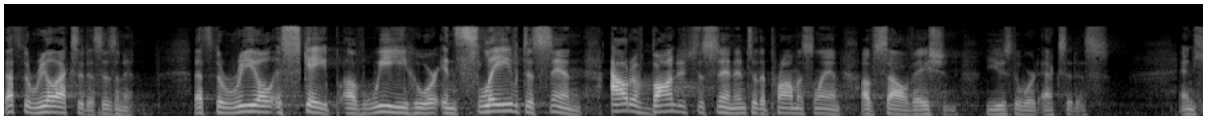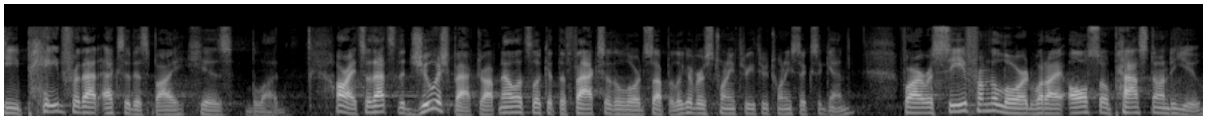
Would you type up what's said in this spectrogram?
That's the real exodus, isn't it? That's the real escape of we who were enslaved to sin, out of bondage to sin, into the promised land of salvation. He used the word exodus and he paid for that exodus by his blood. All right, so that's the Jewish backdrop. Now let's look at the facts of the Lord's Supper. Look at verse 23 through 26 again. For I received from the Lord what I also passed on to you.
